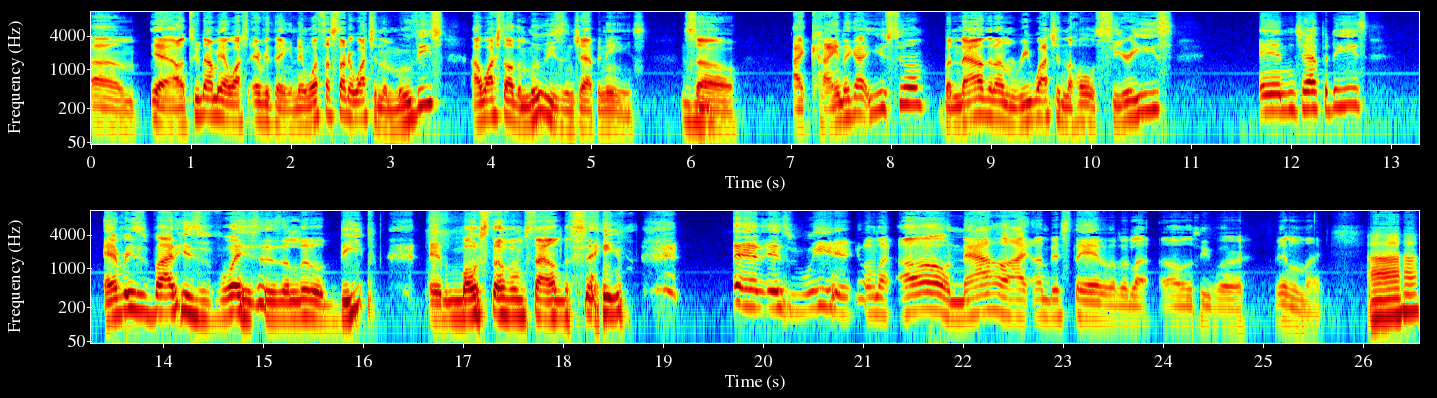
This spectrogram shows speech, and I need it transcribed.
um yeah, on Toonami I watched everything and then once I started watching the movies, I watched all the movies in Japanese. Mhm. So I kind of got used to them, but now that I'm rewatching the whole series in Japanese, everybody's voice is a little deep, and most of them sound the same. And it's weird. I'm like, oh, now I understand what a lot, all those people are feeling like. Uh huh.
